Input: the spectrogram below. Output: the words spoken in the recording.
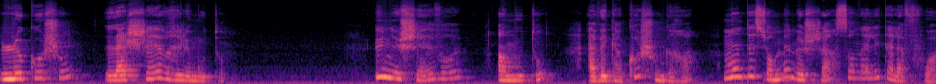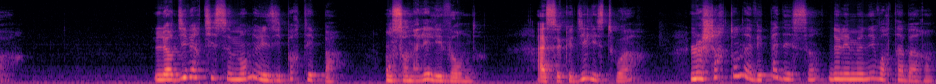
Le cochon, la chèvre et le mouton. Une chèvre, un mouton, avec un cochon gras, montés sur même char, s'en allaient à la foire. Leur divertissement ne les y portait pas. On s'en allait les vendre. À ce que dit l'histoire, le charton n'avait pas dessein de les mener voir Tabarin.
